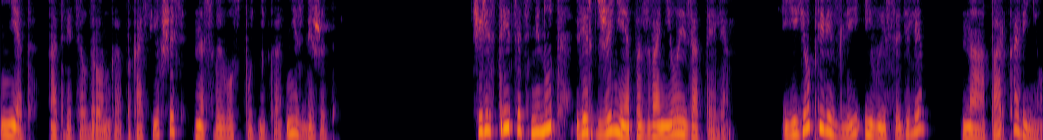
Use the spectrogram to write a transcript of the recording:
Нет, ответил Дронго, покосившись на своего спутника. Не сбежит. Через тридцать минут Вирджиния позвонила из отеля. Ее привезли и высадили на парк-авеню.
